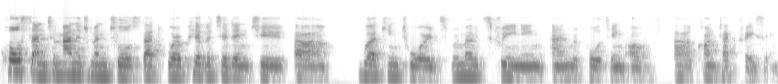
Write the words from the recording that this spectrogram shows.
call center management tools that were pivoted into uh, working towards remote screening and reporting of uh, contact tracing.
